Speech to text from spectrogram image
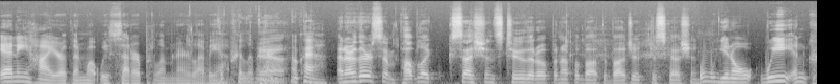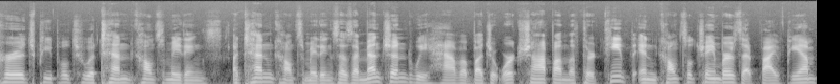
any higher than what we set our preliminary levy the at. preliminary. Yeah. Okay. Yeah. And are there some public sessions too that open up about the budget discussion? you know, we encourage people to attend council meetings. Attend council meetings. As I mentioned, we have a budget workshop on the 13th in council chambers at 5 p.m.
